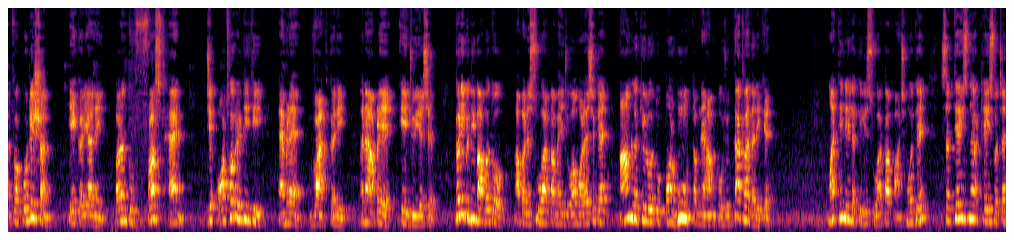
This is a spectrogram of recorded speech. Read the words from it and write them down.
અથવા કોટેશન એ કર્યા નહીં, પરંતુ ફર્સ્ટ હેન્ડ જે ઓથોરિટીથી એમણે વાત કરી. અને આપણે એ જોઈએ છે. ઘણી બધી બાબતો આપણને સુવાર્તામાં જોવા મળે છે કે આમ લખેલું હતું, પણ હું તમને આમ કહું છું. દાખલા તરીકે માથીની લખેલી સુવાર્તા પાંચમો અધ્યાય, સત્યાવીસ ને અઠ્યાવીસ વચન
